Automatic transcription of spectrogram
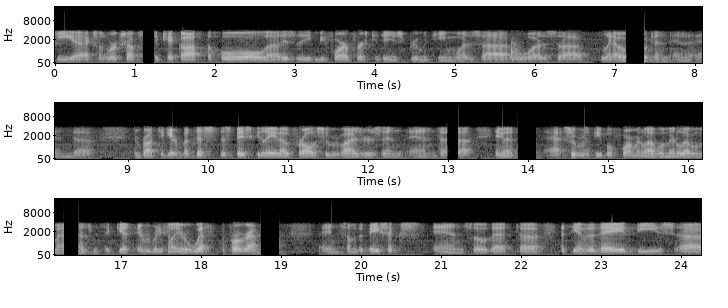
key uh, workshops to kick off the whole. Uh, this is even before our first continuous improvement team was uh, was uh, laid out and and and, uh, and brought together. But this this basically laid out for all the supervisors and and uh, uh, people, foreman level, middle level management, to get everybody familiar with the program and some of the basics, and so that uh, at the end of the day, these uh,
